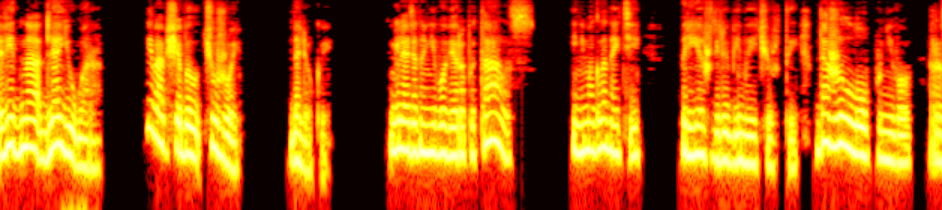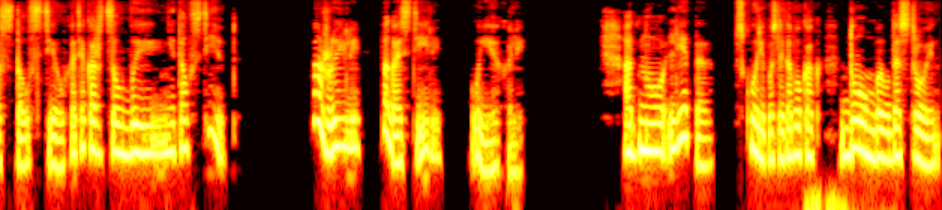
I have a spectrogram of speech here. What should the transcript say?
видно, для юмора, и вообще был чужой, далекой. Глядя на него, Вера пыталась и не могла найти прежде любимые черты. Даже лоб у него растолстел, хотя, кажется, лбы не толстеют. Пожили, погостили, уехали. Одно лето, вскоре после того, как дом был достроен,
